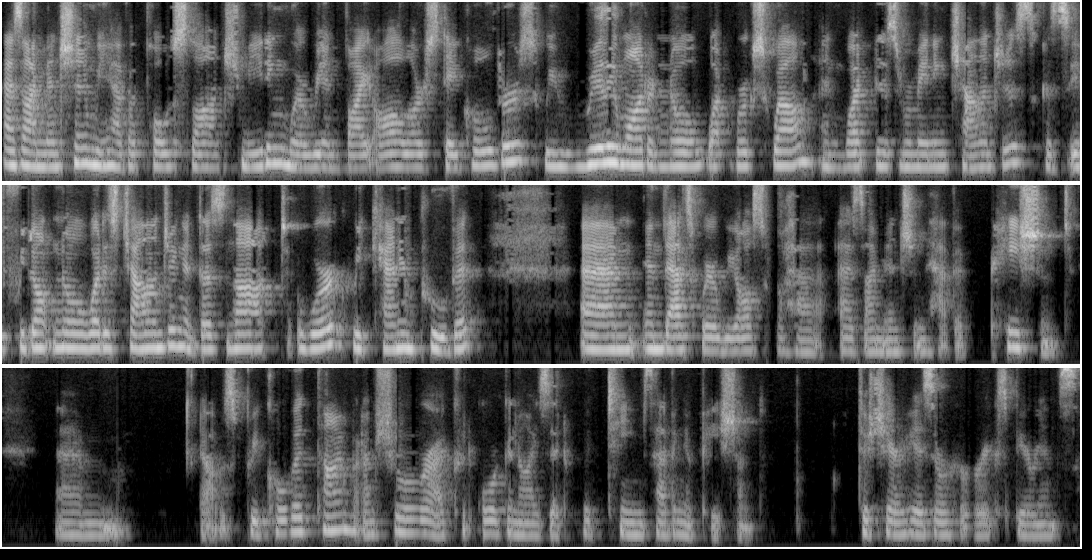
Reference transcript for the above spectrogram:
As I mentioned, we have a post-launch meeting where we invite all our stakeholders. We really want to know what works well and what is remaining challenges, because if we don't know what is challenging and does not work, we can improve it. Um, and that's where we also have, as I mentioned, have a patient. Um, that was pre-COVID time, but I'm sure I could organize it with teams having a patient to share his or her experience.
